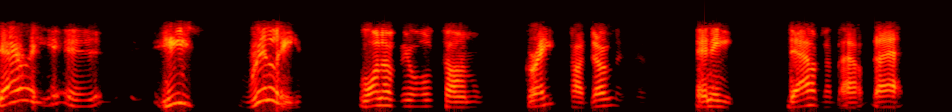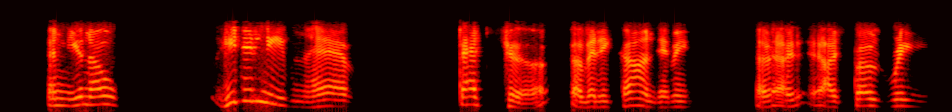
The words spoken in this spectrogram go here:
Gary, uh, he's really one of the old time greats. I don't have any doubt about that. And, you know, he didn't even have stature of any kind. I mean, I, I suppose really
